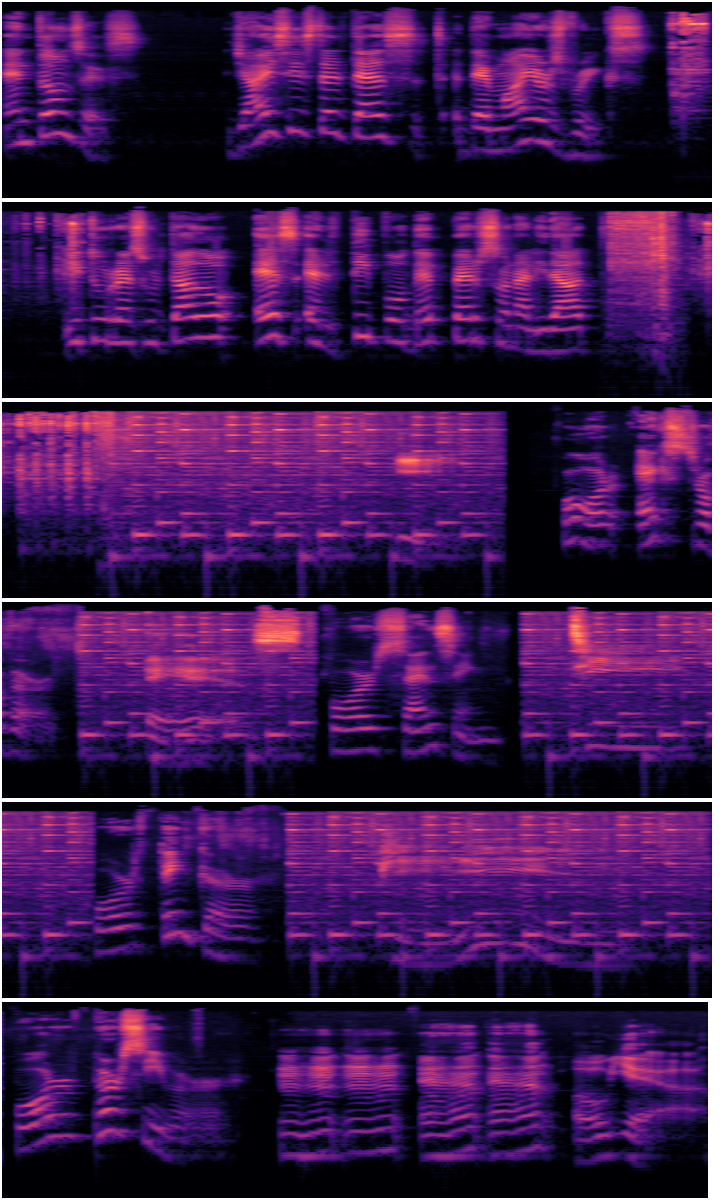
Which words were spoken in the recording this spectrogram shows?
Entonces, ya hiciste el test de Myers-Briggs y tu resultado es el tipo de personalidad Y por extrovert, es por sensing, T por thinker, P. por perceiver. Mhm, mhm, mhm. Oh yeah.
